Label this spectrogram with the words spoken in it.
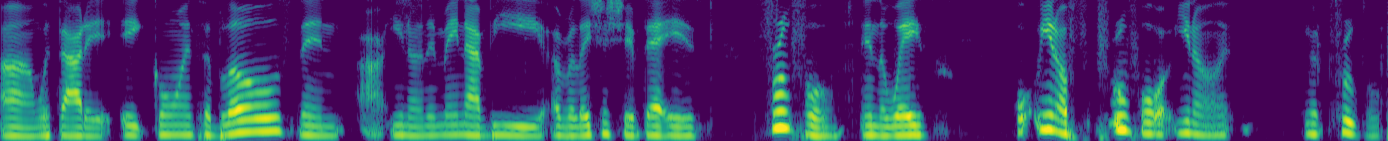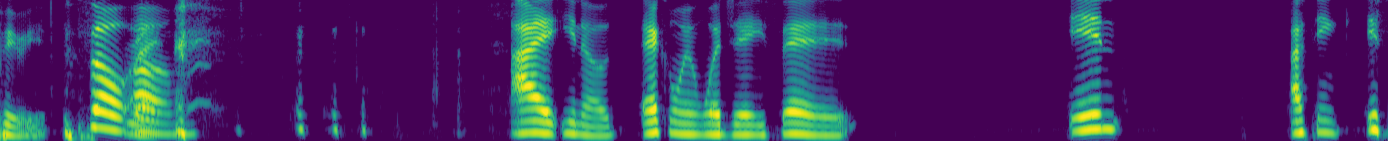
um, without it, it going to blows, then uh, you know there may not be a relationship that is fruitful in the ways, you know, f- fruitful, you know, fruitful. Period. So, Right. um, I, you know, echoing what Jay said, in I think it's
